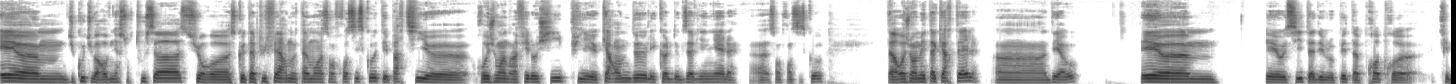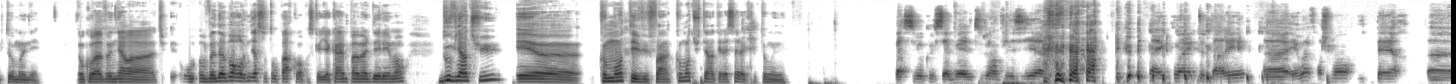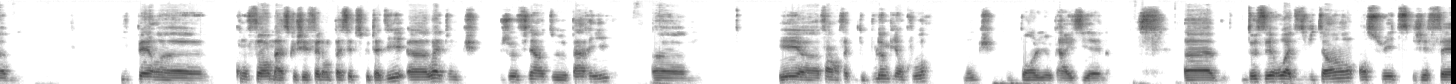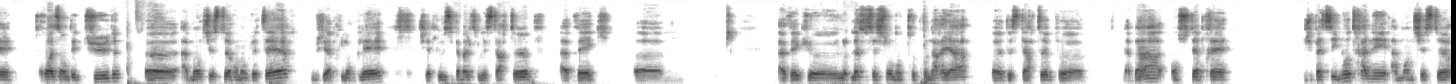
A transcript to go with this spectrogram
et euh, du coup, tu vas revenir sur tout ça, sur euh, ce que tu as pu faire notamment à San Francisco. Tu es parti rejoindre un fellowship, puis 42, l'école de Xavier Niel à San Francisco. Tu as rejoint MetaCartel, un DAO. Et, et aussi tu as développé ta propre crypto-monnaie. Donc on va venir, on va d'abord revenir sur ton parcours parce qu'il y a quand même pas mal d'éléments. D'où viens-tu et comment t'es, enfin comment tu t'es intéressé à la crypto-monnaie? Merci beaucoup Samuel, toujours un plaisir avec toi et de te parler. et ouais, franchement hyper, hyper conforme à ce que j'ai fait dans le passé, tout ce que tu as dit. ouais, donc je viens de Paris et euh, enfin en fait de Boulogne-Billancourt, donc banlieue parisienne. Euh, de 0 à 18 ans. Ensuite, j'ai fait 3 ans d'études euh, à Manchester en Angleterre, où j'ai appris l'anglais. J'ai appris aussi pas mal sur les startups avec, euh, avec euh, l'association d'entrepreneuriat euh, de startups là-bas. Ensuite, après, j'ai passé une autre année à Manchester,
